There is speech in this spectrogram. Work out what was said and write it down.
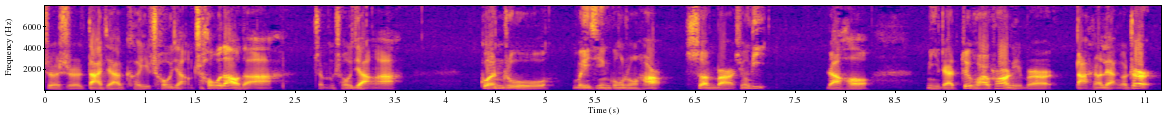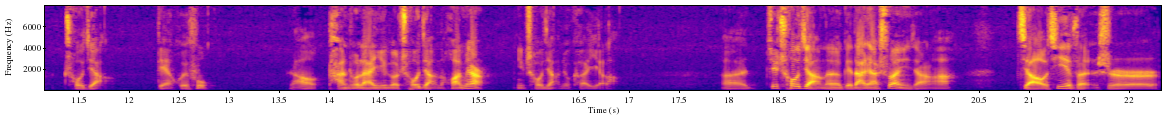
这是大家可以抽奖抽到的啊！怎么抽奖啊？关注微信公众号“蒜瓣兄弟”，然后你在对话框里边打上两个字儿“抽奖”，点回复，然后弹出来一个抽奖的画面，你抽奖就可以了。呃，这抽奖呢，给大家算一下啊，脚气粉是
